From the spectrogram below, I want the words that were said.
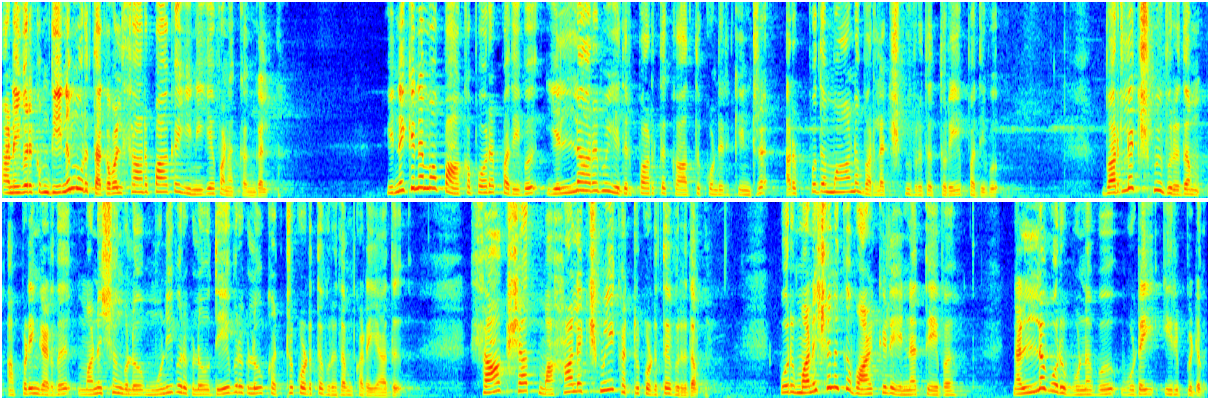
அனைவருக்கும் தினம் ஒரு தகவல் சார்பாக இனிய வணக்கங்கள். இன்றைக்கி நம்ம பார்க்க போகிற பதிவு எல்லாருமே எதிர்பார்த்து காத்து கொண்டிருக்கின்ற அற்புதமான வரலட்சுமி விரதத்துடைய பதிவு. வரலட்சுமி விரதம் அப்படிங்கிறது மனுஷங்களோ முனிவர்களோ தேவர்களோ கற்றுக் கொடுத்த விரதம் கிடையாது. சாக்ஷாத் மகாலட்சுமியை கற்றுக் கொடுத்த விரதம். ஒரு மனுஷனுக்கு வாழ்க்கையில் என்ன தேவை? நல்ல ஒரு உணவு உடை இருப்பிடும்.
